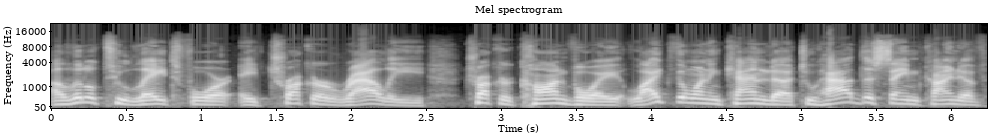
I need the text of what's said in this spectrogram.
a little too late for a trucker rally, trucker convoy like the one in Canada to have the same kind of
